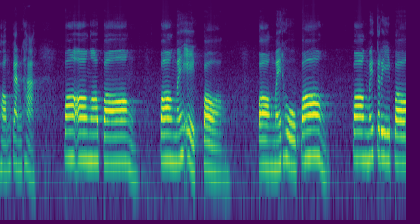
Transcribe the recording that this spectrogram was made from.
พร้อมกันค่ะ ปอองอปอง ปองไม้เอกปอง ปองไม้โทป้อง ปองไม้ตรีปอ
